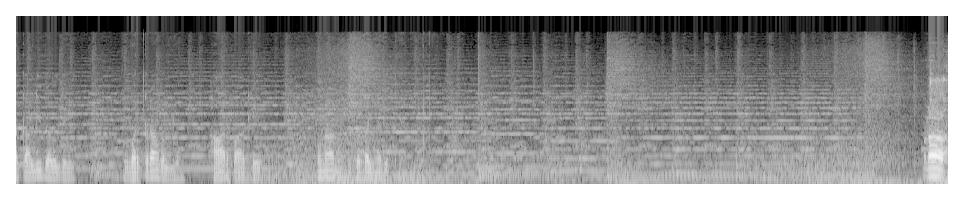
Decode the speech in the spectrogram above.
ਅਕਾਲੀ ਦਲ ਦੇ ਵਰਕਰਾਂ ਵੱਲੋਂ ਹਾਰ ਪਾ ਕੇ ਉਹਨਾਂ ਨੂੰ ਵਧਾਈਆਂ ਦਿੱਤੀਆਂ ਬੜਾ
